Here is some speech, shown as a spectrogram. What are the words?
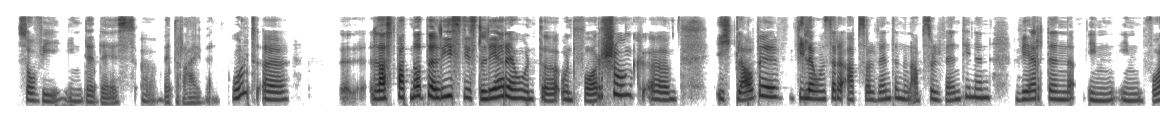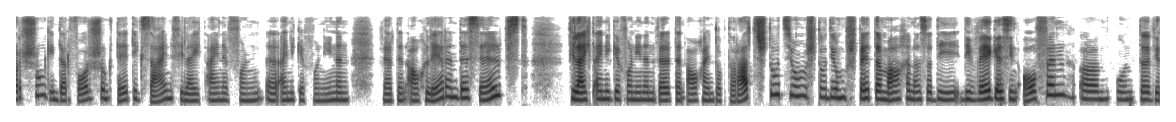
sowie in DDS äh, betreiben. Und äh, last but not the least ist Lehre und, äh, und Forschung. Ähm, ich glaube, viele unserer Absolventen und Absolventinnen werden in, in Forschung, in der Forschung tätig sein. Vielleicht eine von, äh, einige von ihnen werden auch Lehrende selbst. Vielleicht einige von ihnen werden auch ein Doktoratsstudium Studium später machen. Also die, die Wege sind offen ähm, und äh, wir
